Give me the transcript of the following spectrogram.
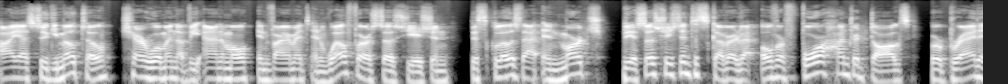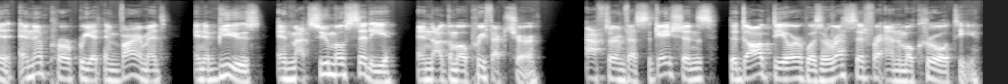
Aya Sugimoto, chairwoman of the Animal, Environment, and Welfare Association, disclosed that in March, the association discovered that over 400 dogs were bred in an inappropriate environment and abused in Matsumo City in Nagano Prefecture. After investigations, the dog dealer was arrested for animal cruelty.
